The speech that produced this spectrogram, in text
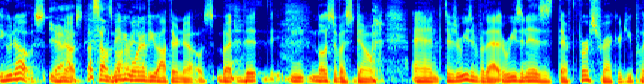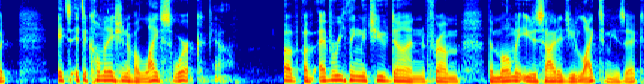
Who knows? Yeah, Who knows? that sounds Maybe right. one of you out there knows, but the, the, n- most of us don't. And there's a reason for that. The reason is, is their first record. You put it's it's a culmination of a life's work Yeah. Of of everything that you've done from the moment you decided you liked music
